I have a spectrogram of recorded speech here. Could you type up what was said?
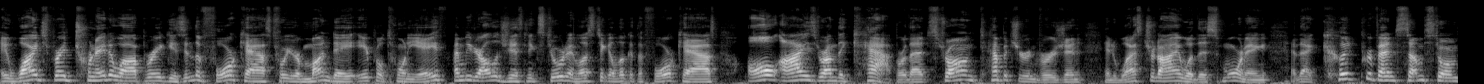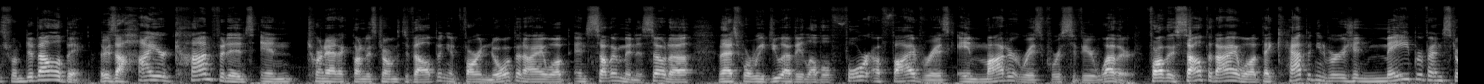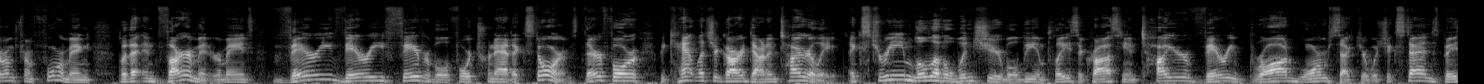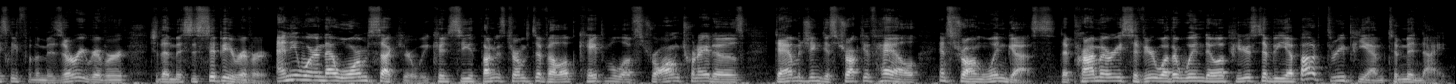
A widespread tornado outbreak is in the forecast for your Monday, April 28th. I'm meteorologist Nick Stewart, and let's take a look at the forecast. All eyes are on the cap, or that strong temperature inversion in western Iowa this morning, and that could prevent some storms from developing. There's a higher confidence in tornadic thunderstorms developing in far northern Iowa and southern Minnesota. That's where we do have a level 4 of 5 risk, a moderate risk for severe weather. Farther south in Iowa, the capping inversion may prevent storms from forming, but that environment remains very, very favorable for tornadic storms. Therefore, we can't let your guard down entirely. Extreme low level wind shear will be in place across the entire very broad warm sector, which extends basically from the Missouri River to the Mississippi River. Anywhere in that warm sector, we could see thunderstorms develop capable of strong tornadoes damaging destructive hail, and strong wind gusts. The primary severe weather window appears to be about 3 p.m. to midnight.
